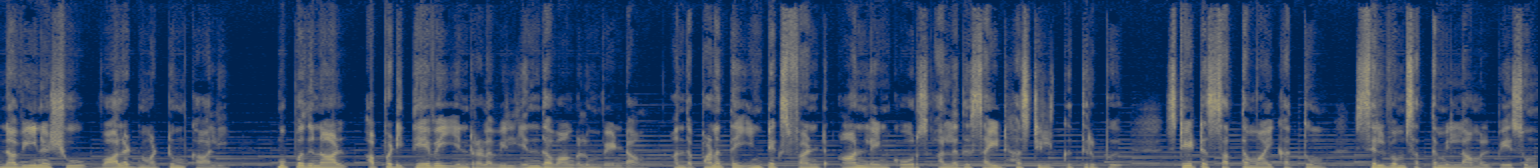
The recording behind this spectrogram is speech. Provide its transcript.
நவீன ஷூ வாலட் மட்டும் காலி. முப்பது நாள் அப்படி தேவை என்றளவில் எந்த வாங்கலும் வேண்டாம். அந்த பணத்தை இன்டெக்ஸ் ஃபண்ட் ஆன்லைன் கோர்ஸ் அல்லது சைட் ஹஸ்டிலுக்கு திருப்பு. ஸ்டேட்டஸ் சத்தமாய் கத்தும் செல்வம் சத்தமில்லாமல் பேசும்.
